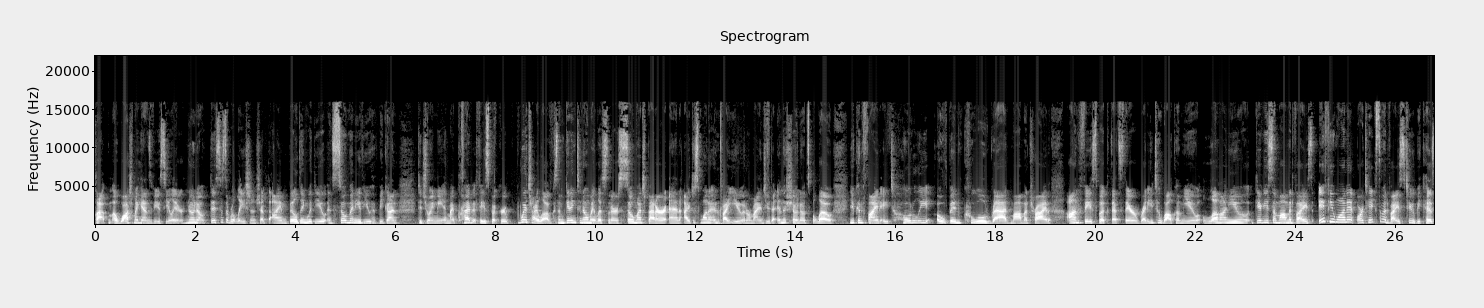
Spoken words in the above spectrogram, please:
clap, uh, wash my hands of you, see you later. No, no, this is a relationship that I am building with you. And so many of you have begun to join me in my private Facebook group, which I love because I'm getting to know my listeners so much better. And I just want to invite you and remind you that in the show notes below, you can find a totally open, cool, rad mama tribe on Facebook that's there ready to welcome you, love on you, give you some mom advice if you want it, or take some advice too. Because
